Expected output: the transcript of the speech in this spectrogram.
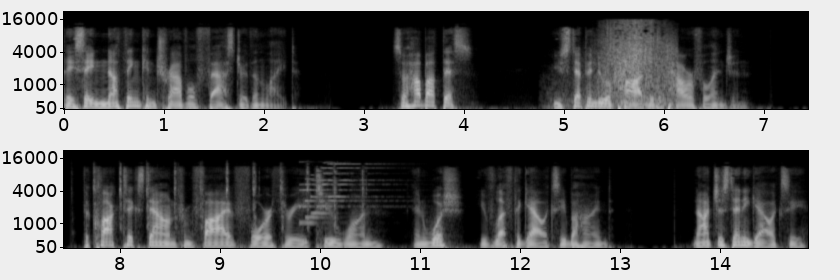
They say nothing can travel faster than light. So how about this? You step into a pod with a powerful engine. The clock ticks down from 5, 4, 3, 2, 1, and whoosh, you've left the galaxy behind. Not just any galaxy,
